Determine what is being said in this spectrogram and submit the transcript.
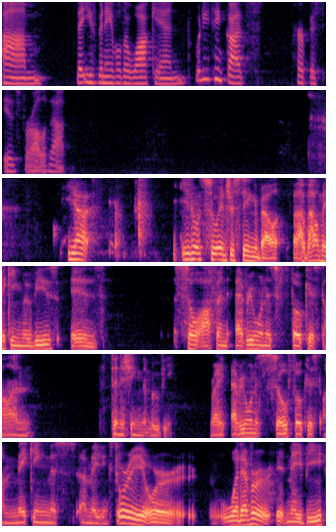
um, that you've been able to walk in? What do you think God's purpose is for all of that? Yeah, you know what's so interesting about about making movies is so often everyone is focused on finishing the movie, right? Everyone is so focused on making this amazing story or whatever it may be.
